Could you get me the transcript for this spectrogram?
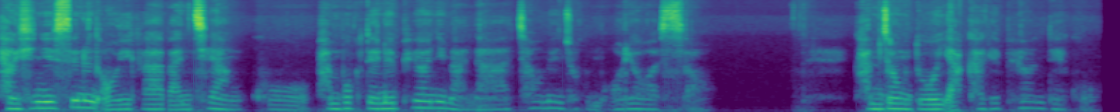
당신이 쓰는 어휘가 많지 않고 반복되는 표현이 많아 처음엔 조금 어려웠어. 감정도 약하게 표현되고.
